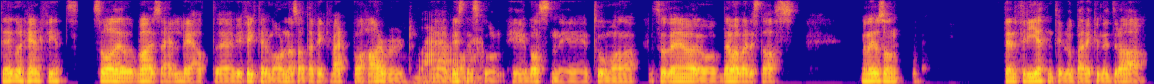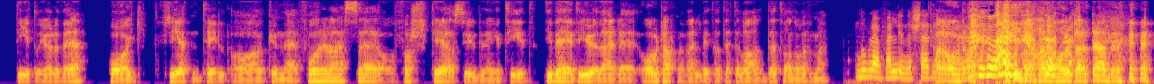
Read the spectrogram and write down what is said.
Det går helt fint så var, det, var jeg så heldig at uh, vi fikk til og med ordna så at jeg fikk vært på Harvard eh, wow. eh, Business School i Boston i to måneder. Så det var jo det var veldig stas. Men det er jo sånn Den friheten til å bare kunne dra dit og gjøre det, og friheten til å kunne forelese og forske og styre din egen tid I det intervjuet der, det overtalte meg veldig til at dette var, dette var noe for meg. Nå ble jeg veldig nysgjerrig. Har jeg overtalt, har jeg overtalt deg?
